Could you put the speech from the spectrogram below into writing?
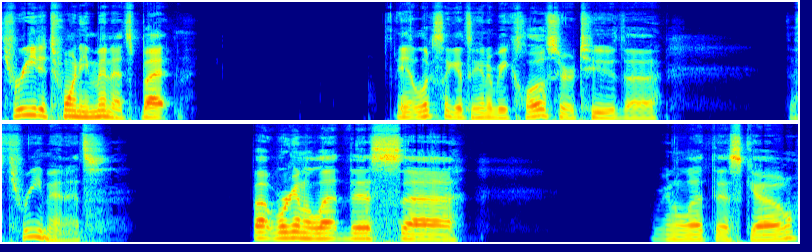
3 to 20 minutes, but it looks like it's going to be closer to the the 3 minutes. But we're going to let this uh, we're to let this go.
